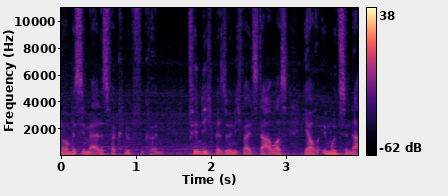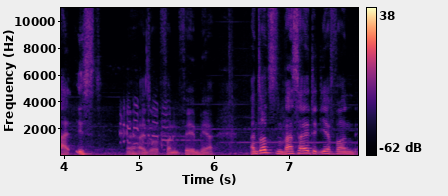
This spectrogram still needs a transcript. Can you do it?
noch ein bisschen mehr alles verknüpfen können. Finde ich persönlich, weil Star Wars ja auch emotional ist. Ne? Also von dem Film her. Ansonsten, was haltet ihr von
